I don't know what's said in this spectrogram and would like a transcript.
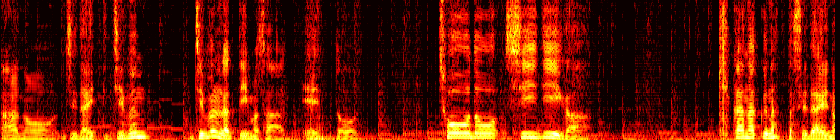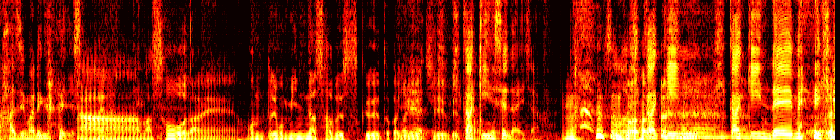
あの時代って自分自分らって今さえーっとちょうど CD が聴かなくなった世代の始まりぐらいでしょああまあそうだね。本当にもううみんなサブスクとか YouTube ヒとか。カキン世代じゃん。そのヒカキンヒカキン黎明期。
